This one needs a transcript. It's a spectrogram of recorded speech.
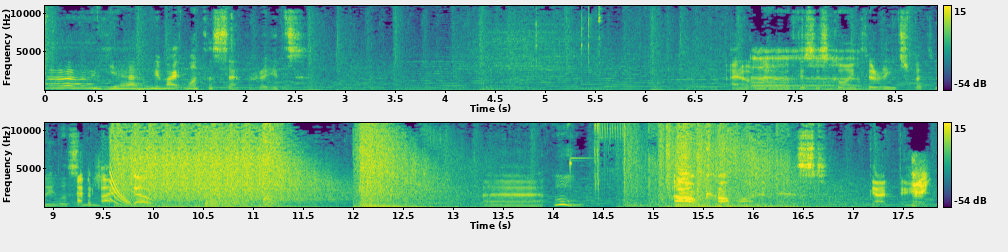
Uh, yeah, we might want to separate. I don't know if this is going to reach, but we will see. Rapid fire, go! Uh, ooh. Oh, come on, it missed. God damn.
